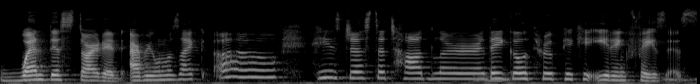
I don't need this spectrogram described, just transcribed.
When this started, everyone was like, "Oh, he's just a toddler. They mm. go through picky eating phases."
